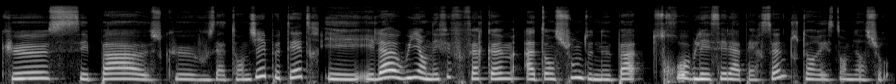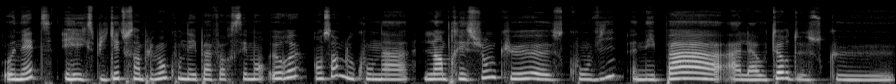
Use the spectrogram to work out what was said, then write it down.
que c'est pas euh, ce que vous attendiez peut-être. Et, là, oui, en effet, il faut faire quand même attention de ne pas trop blesser la personne tout en restant bien sûr honnête et expliquer tout simplement qu'on n'est pas forcément heureux ensemble ou qu'on a l'impression que euh, ce qu'on vit n'est pas à la hauteur de ce que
